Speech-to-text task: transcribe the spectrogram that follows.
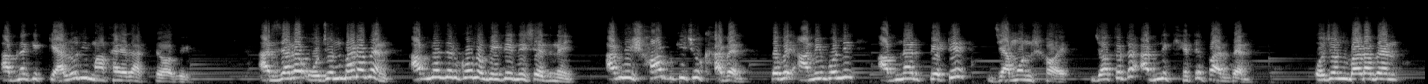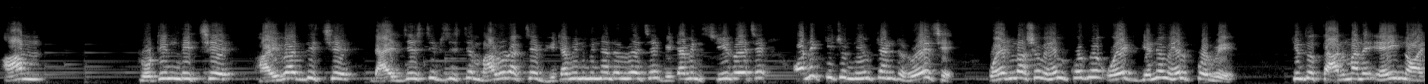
আপনাকে ক্যালোরি মাথায় রাখতে হবে। আর যারা ওজন বাড়াবেন, আপনাদের কোনো বিধি নিষেধ নেই। আপনি সব কিছু খাবেন তবে আমি বলি আপনার পেটে যেমন সয়, যতটা আপনি খেতে পারবেন। ওজন বাড়াবেন, আম, প্রোটিন দিচ্ছে, ফাইবার দিচ্ছে, ডাইজেস্টিভ সিস্টেম ভালো রাখছে, ভিটামিন মিনারেল রয়েছে, ভিটামিন সি রয়েছে, অনেক কিছু নিউট্রেন্ট রয়েছে। ওয়েট লসেও হেল্প করবে, ওয়েট গেনেও হেল্প করবে। কিন্তু তার মানে এই নয়,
